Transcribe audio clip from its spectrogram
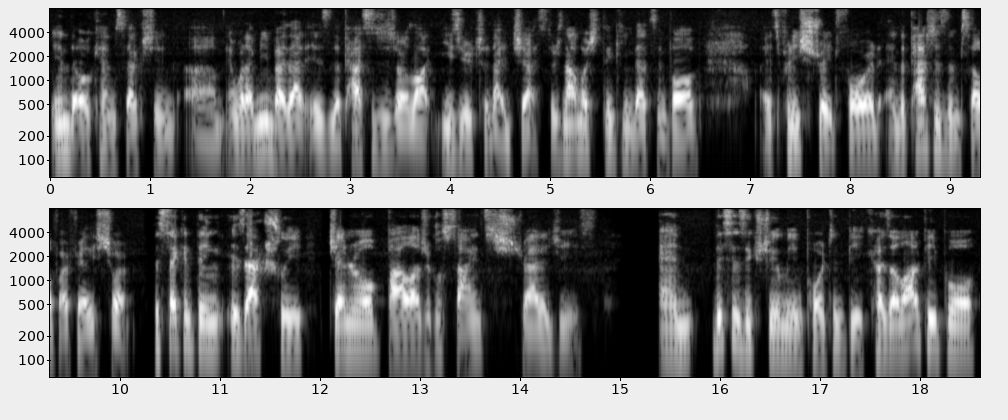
in the OChem section. Um, and what I mean by that is the passages are a lot easier to digest. There's not much thinking that's involved. It's pretty straightforward, and the passages themselves are fairly short. The second thing is actually general biological science strategies. And this is extremely important because a lot of people,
